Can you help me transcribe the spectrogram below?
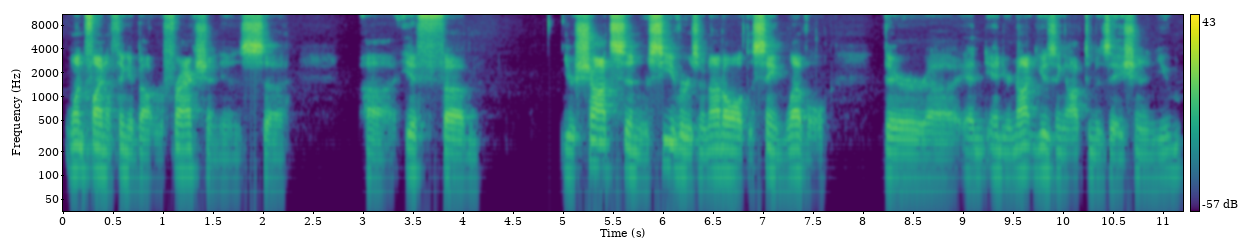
one final thing about refraction is uh, uh if um, your shots and receivers are not all at the same level, they're uh, and and you're not using optimization, and you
